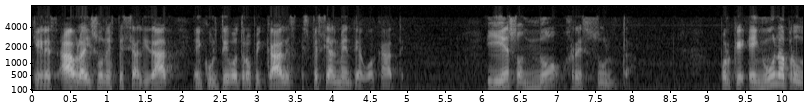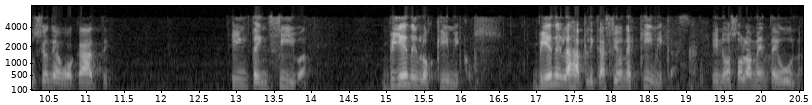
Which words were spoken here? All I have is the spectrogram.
Quien les habla hizo una especialidad en cultivos tropicales, especialmente aguacate, y eso no resulta porque en una producción de aguacate intensiva vienen los químicos, vienen las aplicaciones químicas, y no solamente una.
